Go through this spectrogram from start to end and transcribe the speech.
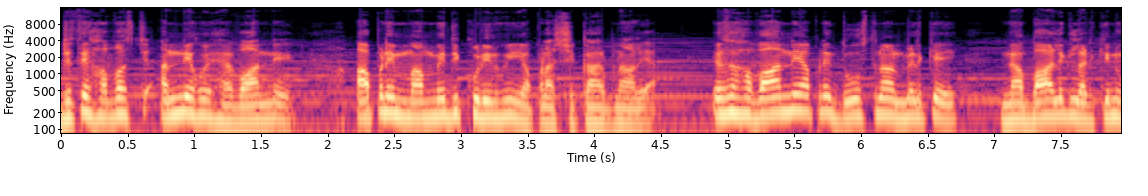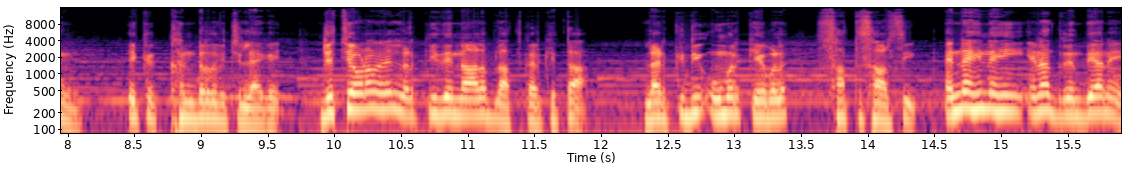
ਜਿੱਥੇ ਹਵਸ 'ਚ ਅੰਨੇ ਹੋਏ ਹੈਵਾਨ ਨੇ ਆਪਣੇ ਮਾਮੇ ਦੀ ਕੁੜੀ ਨੂੰ ਹੀ ਆਪਣਾ ਸ਼ਿਕਾਰ ਬਣਾ ਲਿਆ। ਇਸ ਹਵਾਨ ਨੇ ਆਪਣੇ ਦੋਸਤ ਨਾਲ ਮਿਲ ਕੇ ਨਾਬਾਲਿਗ ਲੜਕੀ ਨੂੰ ਇੱਕ ਖੰਡਰ ਵਿੱਚ ਲੈ ਗਈ ਜਿੱਥੇ ਉਹਨਾਂ ਨੇ ਲੜਕੀ ਦੇ ਨਾਲ ਬਲਾਤਕਾਰ ਕੀਤਾ। ਲੜਕੀ ਦੀ ਉਮਰ ਕੇਵਲ 7 ਸਾਲ ਸੀ। ਇੰਨਾ ਹੀ ਨਹੀਂ, ਇਹਨਾਂ ਦਰਿੰਦਿਆਂ ਨੇ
